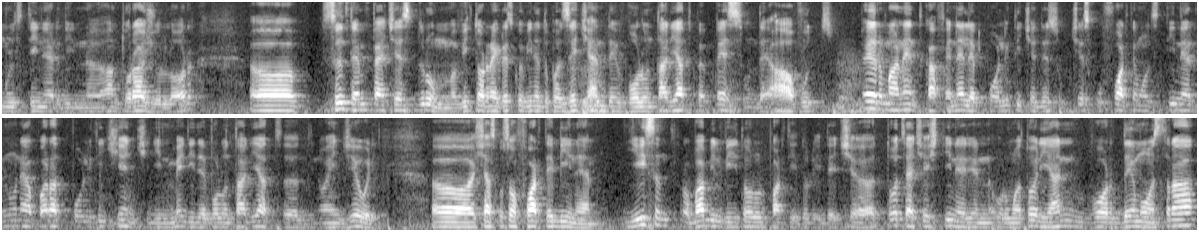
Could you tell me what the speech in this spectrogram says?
mulți tineri din uh, anturajul lor, uh, Uh, suntem pe acest drum. Victor Negrescu vine după 10 ani de voluntariat pe PES, unde a avut permanent cafenele politice de succes cu foarte mulți tineri, nu neapărat politicieni, ci din medii de voluntariat, uh, din ONG-uri. Uh, și a spus-o foarte bine ei sunt probabil viitorul partidului. Deci uh, toți acești tineri în următorii ani vor demonstra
